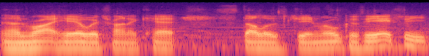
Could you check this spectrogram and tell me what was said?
And right here, we're trying to catch Stella's general because he actually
